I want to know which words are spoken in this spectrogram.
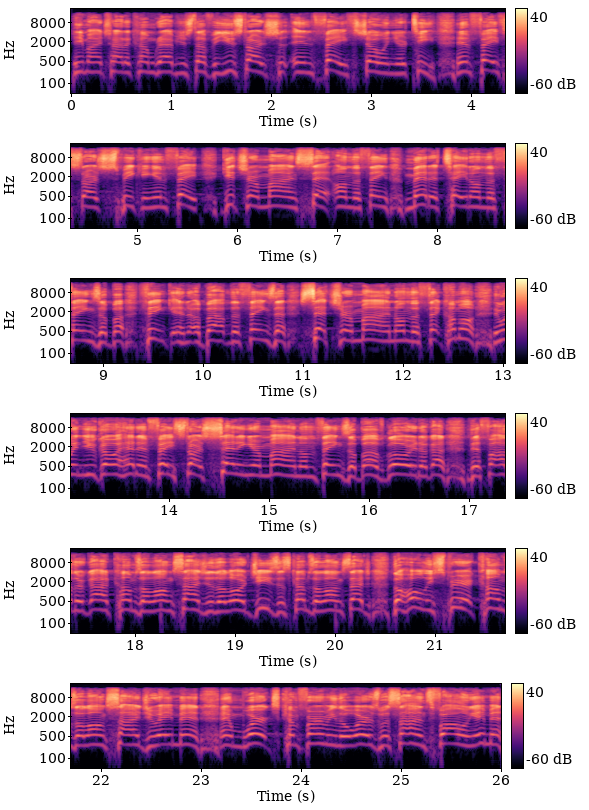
He might try to come grab your stuff, but you start sh- in faith showing your teeth. In faith, start speaking. In faith, get your mind set on the things, meditate on the things above, thinking about the things that set your mind on the thing. Come on, when you go ahead in faith, start setting your mind on things above. Glory to God. The Father God comes alongside you. The Lord Lord Jesus comes alongside you. The Holy Spirit comes alongside you. Amen. And works confirming the words with signs following. Amen.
